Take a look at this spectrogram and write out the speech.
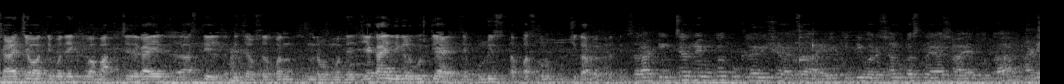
शाळेच्या वतीमध्ये किंवा बाकीचे जे काही असतील त्याच्या संदर्भामध्ये जे काही लिगल गोष्टी आहेत ते पोलीस तपास करून पुढची कारवाई करतील. सर हा टीचर नेमकं कुठल्या विषयाचा आहे? किती वर्षांपासून या शाळेत होता? आणि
